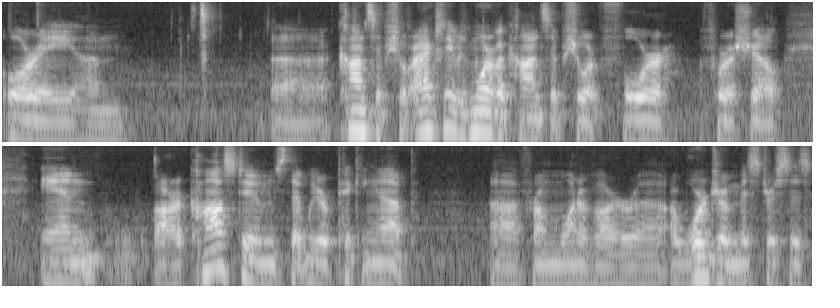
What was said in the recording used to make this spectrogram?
or a um, uh, concept short. Actually, it was more of a concept short for for a show, and our costumes that we were picking up uh, from one of our, uh, our wardrobe mistresses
